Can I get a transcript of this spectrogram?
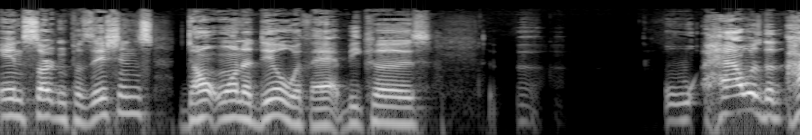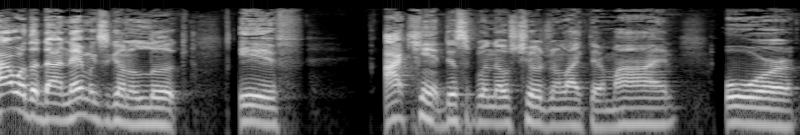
in certain positions don't want to deal with that because how is the how are the dynamics going to look if I can't discipline those children like they're mine or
